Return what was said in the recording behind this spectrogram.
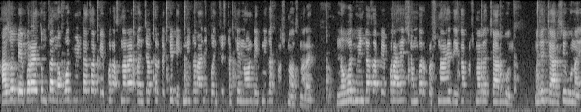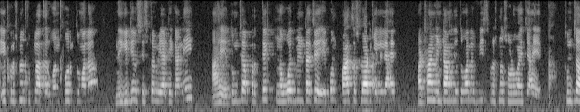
हा जो पेपर आहे तुमचा नव्वद मिनिटाचा पेपर असणार आहे पंच्याहत्तर टक्के टेक्निकल आणि पंचवीस टक्के नॉन टेक्निकल प्रश्न असणार आहेत. नव्वद मिनिटाचा पेपर आहे शंभर प्रश्न आहेत एका प्रश्नाला चार गुण म्हणजे चारशे गुण आहे. एक प्रश्न चुकला तर वन फोर तुम्हाला निगेटिव्ह सिस्टम या ठिकाणी आहे. तुमच्या प्रत्येक नव्वद मिनिटाचे एकूण पाच स्लॉट केलेले आहेत. अठरा मिनिटामध्ये तुम्हाला वीस प्रश्न सोडवायचे आहेत. तुमचा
